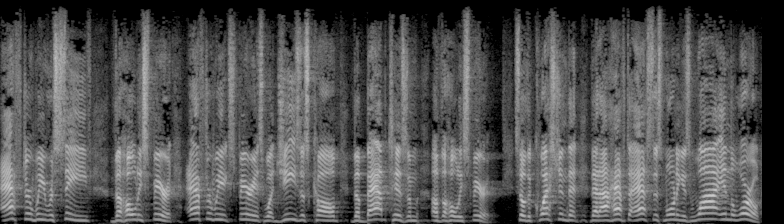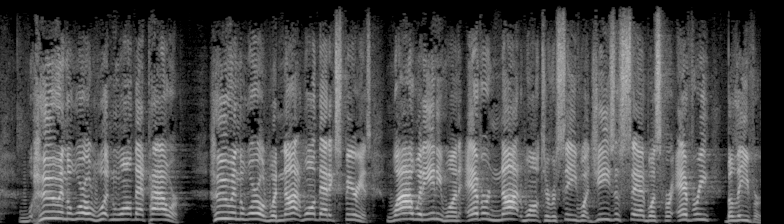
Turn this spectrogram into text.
after we receive the Holy Spirit after we experience what Jesus called the baptism of the Holy Spirit. So the question that, that I have to ask this morning is why in the world? Who in the world wouldn't want that power? Who in the world would not want that experience? Why would anyone ever not want to receive what Jesus said was for every believer?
